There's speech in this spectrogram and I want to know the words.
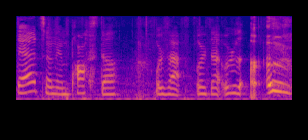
That's an imposter. Where's that? Where's that? Where's that?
